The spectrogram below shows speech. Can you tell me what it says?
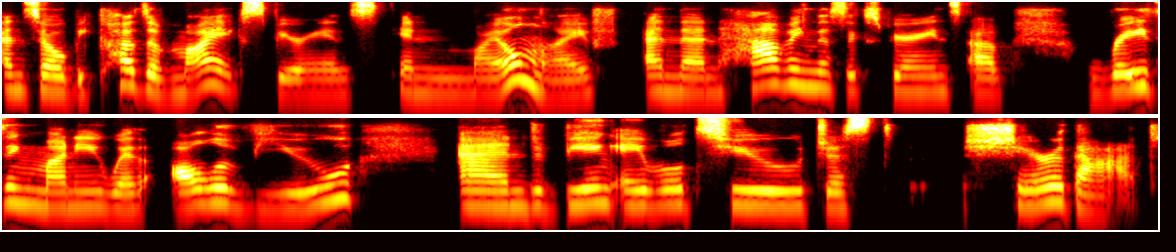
And so, because of my experience in my own life, and then having this experience of raising money with all of you and being able to just share that,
